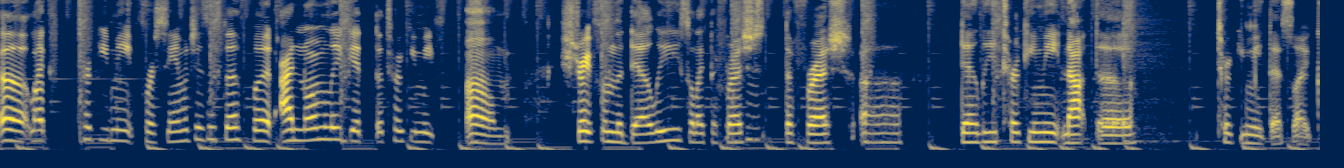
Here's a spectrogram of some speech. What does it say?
uh, like turkey meat for sandwiches and stuff. But I normally get the turkey meat, um, straight from the deli. So like the fresh, the fresh, uh, deli turkey meat, not the turkey meat that's like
